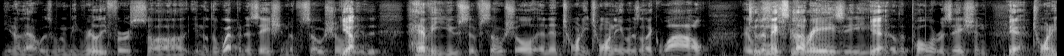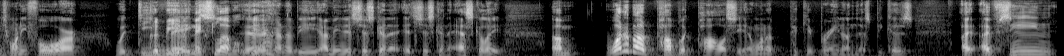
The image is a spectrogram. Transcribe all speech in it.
you know, that was when we really first saw, you know, the weaponization of social, yep. the heavy use of social, and then 2020 was like, wow. It to was the next level. crazy, yeah. you know, the polarization. Yeah. 2024 with deep Could be the next level, that yeah. are going to be, I mean, it's just going to, it's just going to escalate. Um, what about public policy? I want to pick your brain on this because I, have seen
